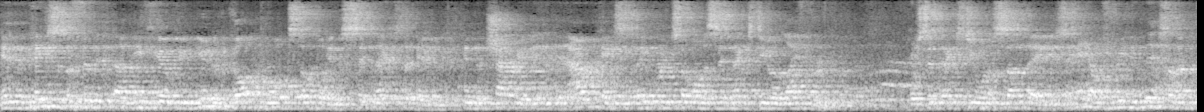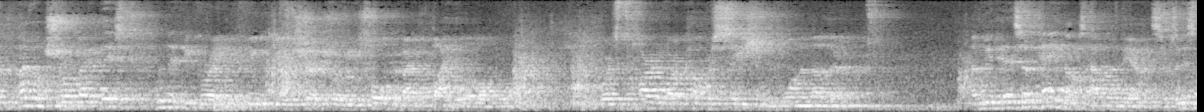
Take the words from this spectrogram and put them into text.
In the case of the uh, Ethiopian eunuch, God brought somebody to sit next to him in the chariot. In, in our case, he may bring someone to sit next to you in life group. Or sit next to you on a Sunday and you say, hey, I was reading this and I'm, I'm not sure about this. Wouldn't it be great if we could do a church where we talk about the Bible a lot more? Where it's part of our conversation with one another. Mean, it's okay not to have all the answers, and it's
